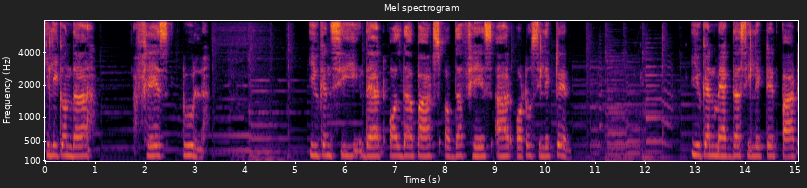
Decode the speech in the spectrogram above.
Click on the face tool. You can see that all the parts of the face are auto selected you can make the selected part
